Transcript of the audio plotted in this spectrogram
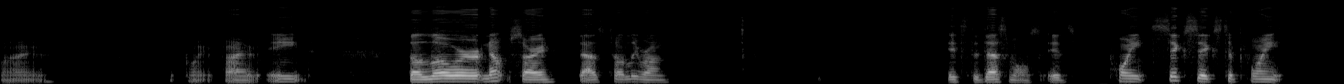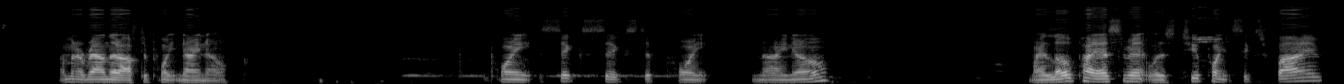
Five, 3.58. The lower, nope, sorry, that's totally wrong. It's the decimals. It's 0.66 to point, I'm going to round that off to 0.90. 0.66 to 0.90. My low pi estimate was 2.65,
